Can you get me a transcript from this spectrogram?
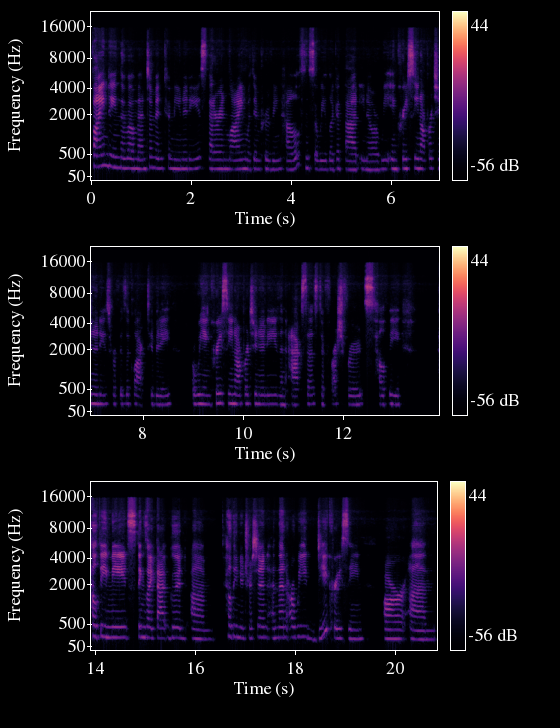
finding the momentum in communities that are in line with improving health. And so we look at that, you know, are we increasing opportunities for physical activity? Are we increasing opportunities and access to fresh fruits, healthy, healthy meats, things like that, good um, healthy nutrition? And then are we decreasing our um,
